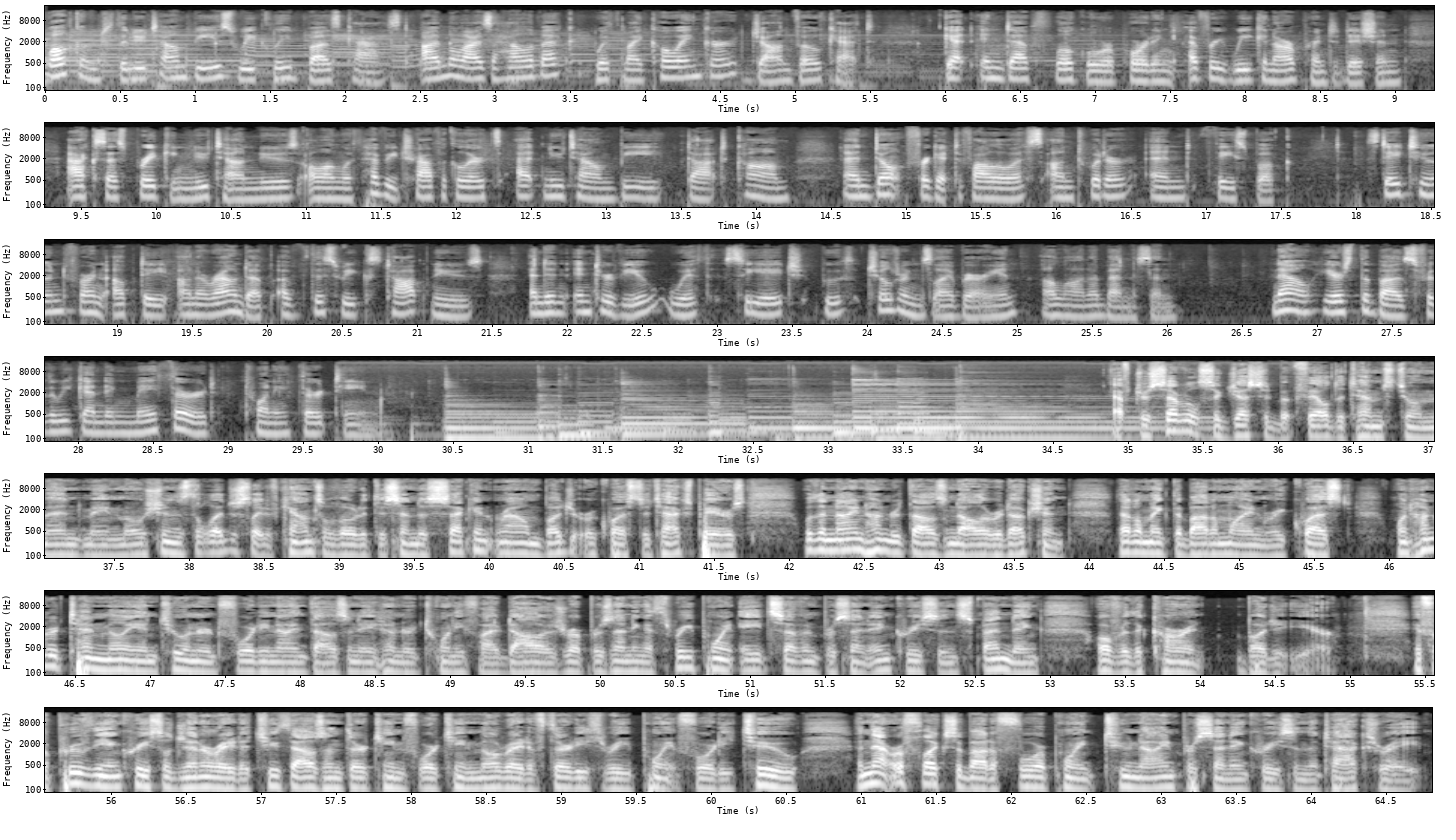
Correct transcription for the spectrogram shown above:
Welcome to the Newtown Bees Weekly Buzzcast. I'm Eliza Hallabeck with my co anchor, John Voket. Get in depth local reporting every week in our print edition. Access breaking Newtown news along with heavy traffic alerts at newtownbee.com. And don't forget to follow us on Twitter and Facebook. Stay tuned for an update on a roundup of this week's top news and an interview with C.H. Booth Children's Librarian Alana Bennison. Now, here's the buzz for the week ending May 3rd, 2013. After several suggested but failed attempts to amend main motions, the Legislative Council voted to send a second round budget request to taxpayers with a $900,000 reduction. That'll make the bottom line request $110,249,825, representing a 3.87% increase in spending over the current budget year. If approved, the increase will generate a 2013-14 mill rate of 33.42, and that reflects about a 4.29% increase in the tax rate.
